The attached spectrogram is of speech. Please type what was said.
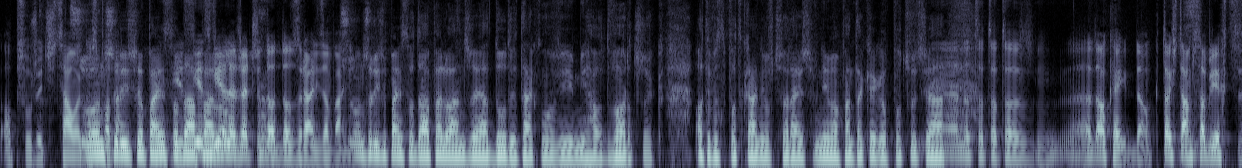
obsłużyć całe gospodarstwo. państwo jest, do jest apelu. wiele rzeczy do, do zrealizowania. Przyłączyli się Państwo do apelu Andrzeja Dudy, tak mówi Michał Dworczyk o tym spotkaniu wczorajszym. Nie ma Pan takiego poczucia, Nie, no to, to, to no, okej, no, ktoś tam sobie chce,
